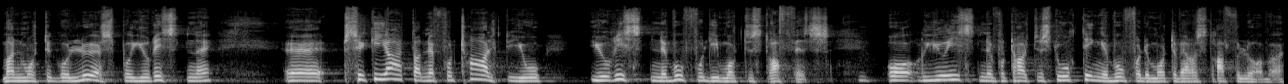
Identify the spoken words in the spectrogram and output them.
Man måtte gå løs på juristene. Psykiaterne fortalte jo juristene hvorfor de måtte straffes. Og juristene fortalte Stortinget hvorfor det måtte være straffelover.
